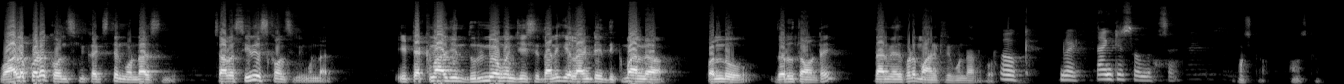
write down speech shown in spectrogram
వాళ్ళకు కూడా కౌన్సిలింగ్ ఖచ్చితంగా ఉండాల్సింది. చాలా సీరియస్ కౌన్సిలింగ్ ఉండాలి. ఈ టెక్నాలజీని దుర్వినియోగం చేసేదానికి ఇలాంటి దిక్మాల పనులు జరుగుతూ ఉంటాయి. దాని మీద కూడా మానిటరింగ్ ఉండాలి. Okay right thank you so much sir నమస్కారం నమస్కారం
